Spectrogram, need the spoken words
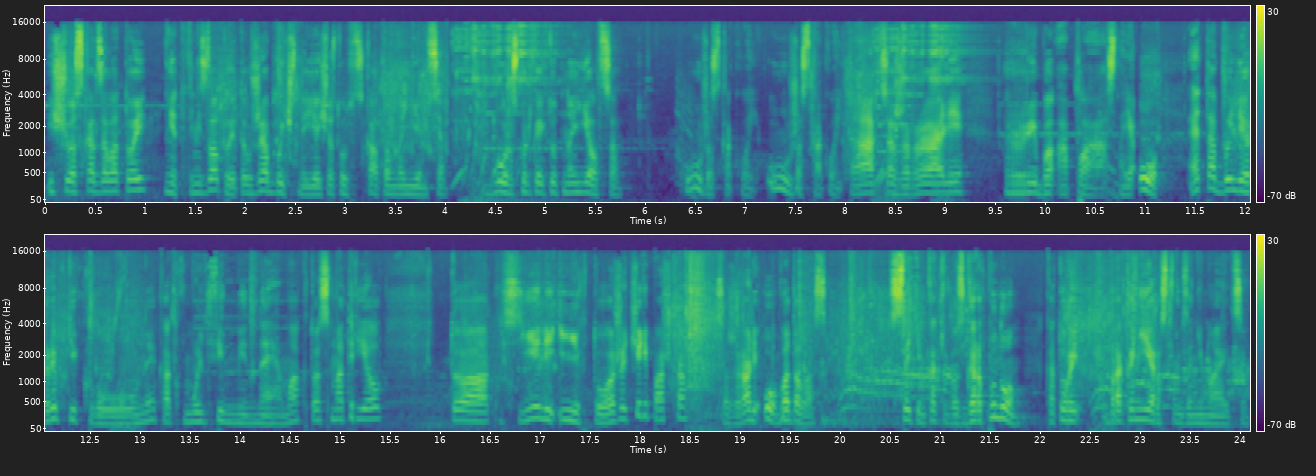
Еще скат золотой. Нет, это не золотой, это уже обычный. Я сейчас тут скатов наемся. Боже, сколько их тут наелся. Ужас какой, ужас какой. Так, сожрали. Рыба опасная. О, это были рыбки-клоуны, как в мультфильме Немо, кто смотрел. Так, съели их тоже. Черепашка. Сожрали. О, водолаз. С этим, как его, с гарпуном, который браконьерством занимается.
